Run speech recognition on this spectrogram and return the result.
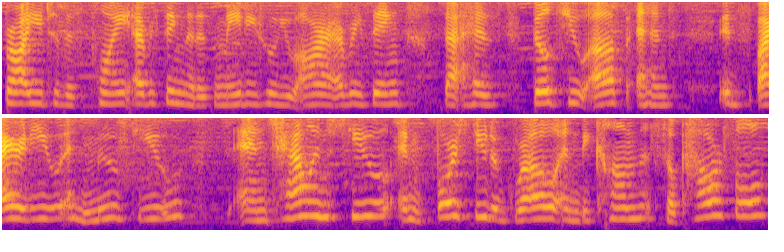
brought you to this point, everything that has made you who you are, everything that has built you up and inspired you and moved you and challenged you and forced you to grow and become so powerful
